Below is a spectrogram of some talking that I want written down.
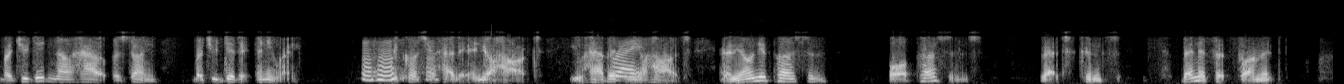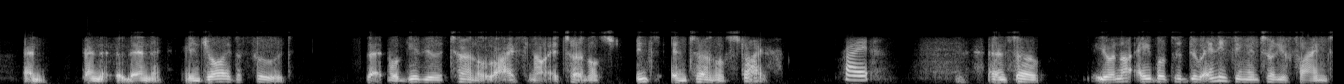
but you didn't know how it was done, but you did it anyway Mm-hmm. because you had it in your heart. You have it Right. in your heart. And the only person or persons that can benefit from it and, and then enjoy the food that will give you eternal life, not eternal, internal strife. Right. And so you're not able to do anything until you find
